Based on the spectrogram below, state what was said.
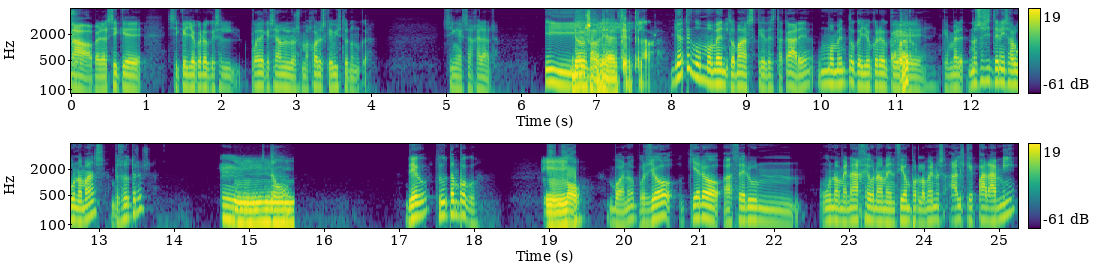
no, pero sí que sí que yo creo que es el puede que sean los mejores que he visto nunca. Sin exagerar. Y Yo no sabría decirte la verdad. Yo tengo un momento más que destacar, ¿eh? Un momento que yo creo que, que mere- No sé si tenéis alguno más, vosotros. Mm, no. Diego, ¿tú tampoco? No. Bueno, pues yo quiero hacer un, un homenaje, una mención por lo menos al que para mí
